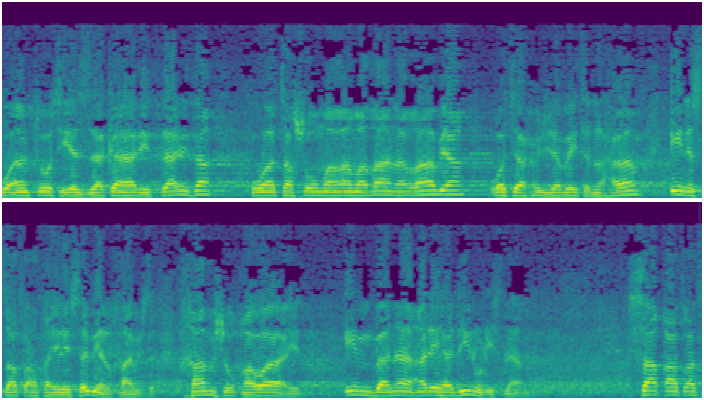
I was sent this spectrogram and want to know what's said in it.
وأن تؤتي الزكاة هذه الثالثة وتصوم رمضان الرابعة وتحج بيت الحرام إن استطعت إلى سبيل الخامسة. خمس قواعد. إن بنى عليها دين الإسلام. سقطت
